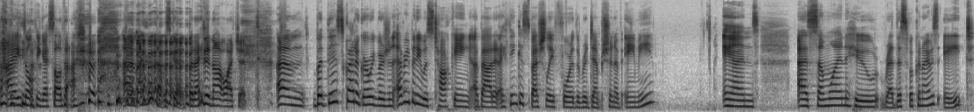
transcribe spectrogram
I don't think I saw that. um, I heard that was good, but I did not watch it. Um, but this Greta Gerwig version, everybody was talking about it. I think especially for the redemption of Amy. And as someone who read this book when I was eight,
